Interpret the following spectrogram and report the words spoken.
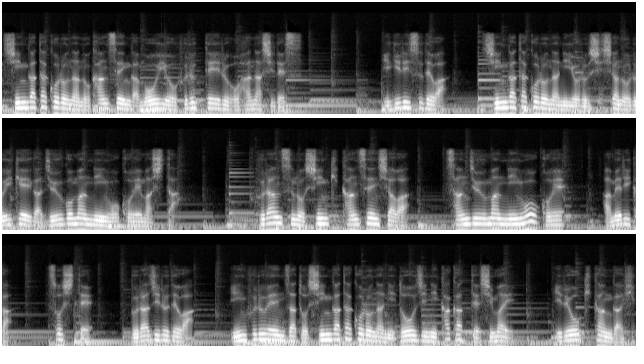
新型コロナの感染が猛威を振るっているお話です。イギリスでは、新型コロナによる死者の累計が15万人を超えました。フランスの新規感染者は30万人を超え、アメリカ、そしてブラジルではインフルエンザと新型コロナに同時にかかってしまい、医療機関が逼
